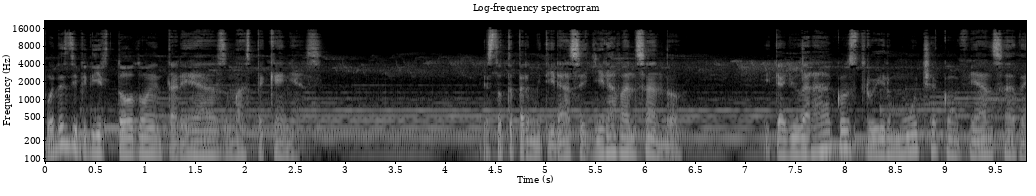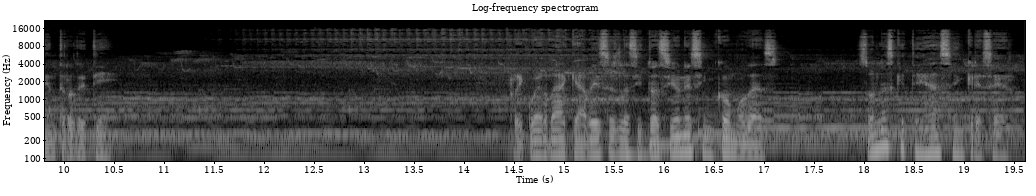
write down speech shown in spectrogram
puedes dividir todo en tareas más pequeñas. Esto te permitirá seguir avanzando y te ayudará a construir mucha confianza dentro de ti. Recuerda que a veces las situaciones incómodas son las que te hacen crecer.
